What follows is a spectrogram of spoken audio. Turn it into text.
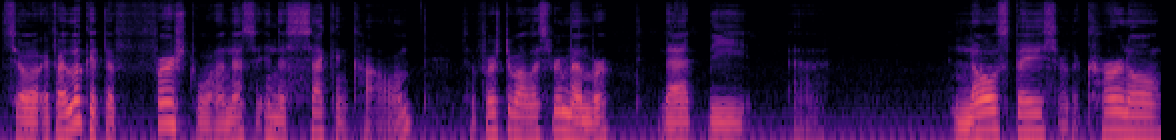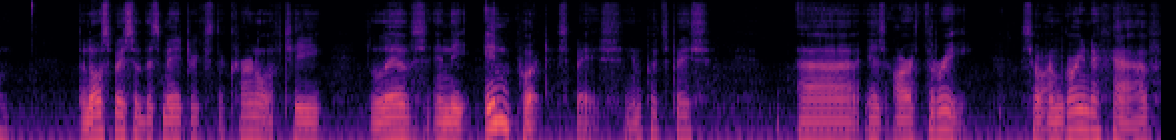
So if I look at the first one, that's in the second column. So first of all, let's remember that the null space or the kernel, the null space of this matrix, the kernel of T, lives in the input space. The input space uh, is R3. So I'm going to have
